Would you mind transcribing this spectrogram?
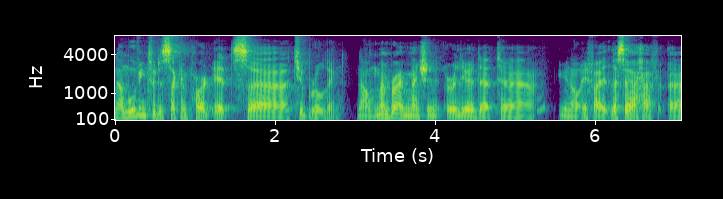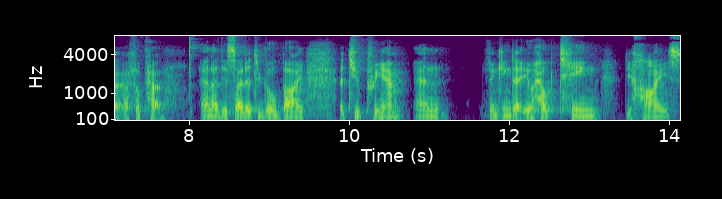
Now moving to the second part, it's uh, tube rolling. Now remember I mentioned earlier that uh, you know if I let's say I have a, a Focal and I decided to go buy a tube preamp and thinking that it'll help tame the highs.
